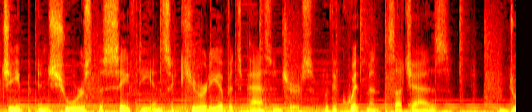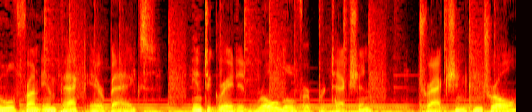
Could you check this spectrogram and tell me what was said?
Jeep ensures the safety and security of its passengers with equipment such as dual front impact airbags, integrated rollover protection, traction control,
